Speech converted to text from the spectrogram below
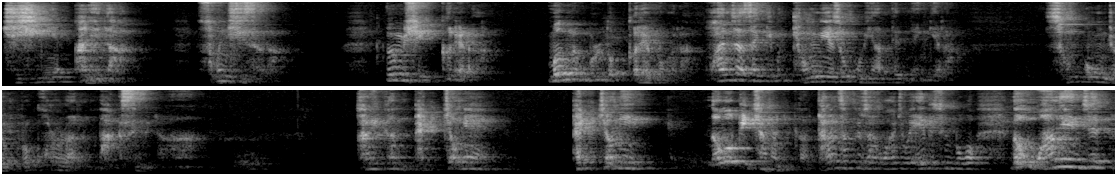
주신이 아니다. 손 씻어라. 음식 끓여라. 먹는 물도 끓여 먹어라. 환자 생기면 격리해서 우리한테 남겨라. 성공적으로 콜라를 막습니다. 그러니까 백정에 백정이 너무 비참하니까 다른 선교사가 가지고 에비스를 보고 너 왕의 이제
